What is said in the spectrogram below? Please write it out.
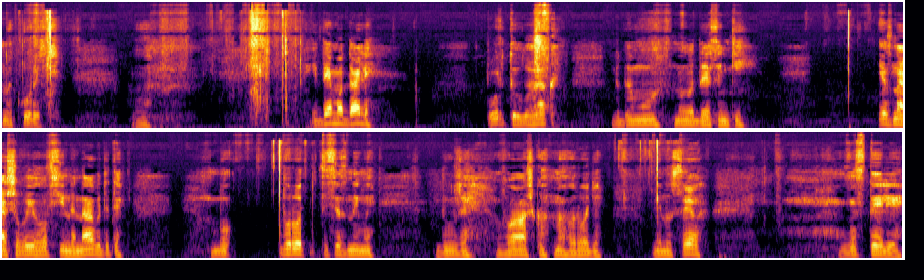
на користь. О. Ідемо далі. Портулак. Додамо молодесенький. Я знаю, що ви його всі ненавидите, бо боротися з ними дуже важко на городі. Він усе застелює.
